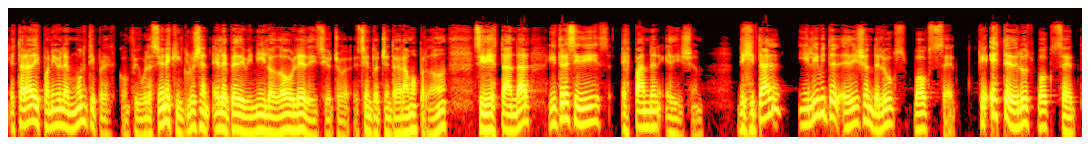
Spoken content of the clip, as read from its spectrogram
Estará disponible en múltiples configuraciones que incluyen LP de vinilo doble de 18, 180 gramos, perdón, CD estándar y tres CDs Expanded Edition, digital y Limited Edition Deluxe Box Set. Que este Deluxe Box Set,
